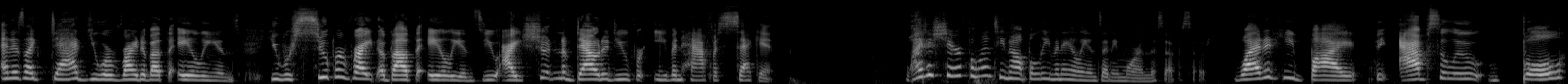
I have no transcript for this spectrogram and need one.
and is like, Dad, you were right about the aliens. You were super right about the aliens. You I shouldn't have doubted you for even half a second. Why does Sheriff Valenti not believe in aliens anymore in this episode? Why did he buy the absolute bull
